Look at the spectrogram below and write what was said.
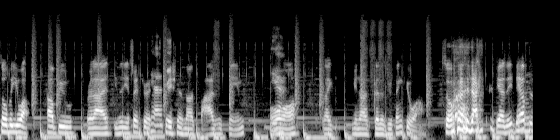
sober you up, help you realize either your situa- Yes. situation is not as bad as it seems, Yeah. or like you're not as good as you think you are. So that yeah, they, they help to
